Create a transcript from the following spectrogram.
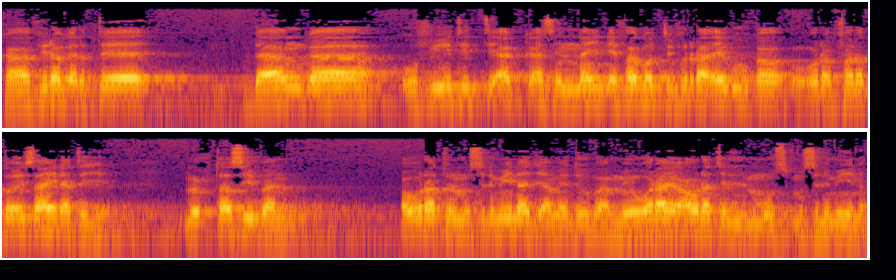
كافرة قرتي daangaa ufiititti akka asin nayne fagootti ofirraa eeguuf faradoo isaa hidhate je muxtasiban awratu lmuslimiina jedhame duuba min waraa'i awrati lmuslimiina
